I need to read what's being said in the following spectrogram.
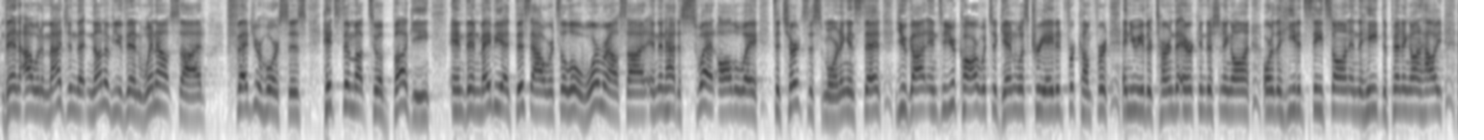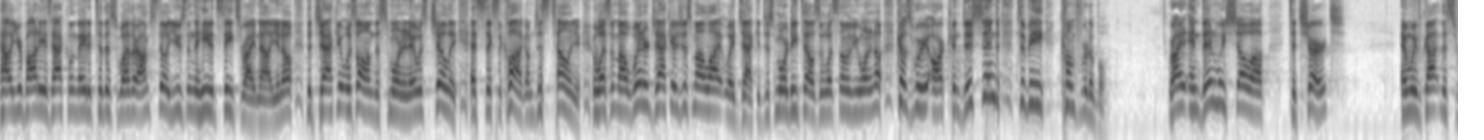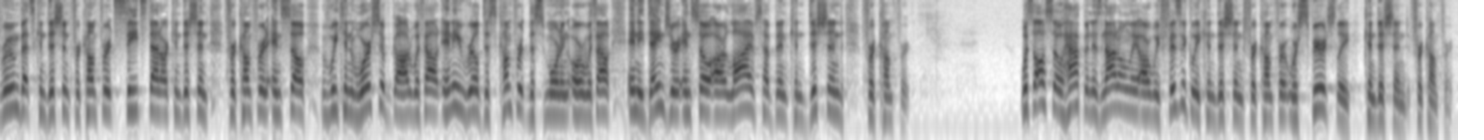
then I would imagine that none of you then went outside fed your horses, hitched them up to a buggy, and then maybe at this hour it's a little warmer outside, and then had to sweat all the way to church this morning. Instead, you got into your car, which again was created for comfort, and you either turned the air conditioning on or the heated seats on in the heat, depending on how, how your body is acclimated to this weather. I'm still using the heated seats right now. You know, the jacket was on this morning. It was chilly at six o'clock. I'm just telling you. It wasn't my winter jacket, it was just my lightweight jacket just more details than what some of you want to know because we are conditioned to be comfortable, right? And then we show up to church and we've got this room that's conditioned for comfort, seats that are conditioned for comfort. And so we can worship God without any real discomfort this morning or without any danger. And so our lives have been conditioned for comfort. What's also happened is not only are we physically conditioned for comfort, we're spiritually conditioned for comfort.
